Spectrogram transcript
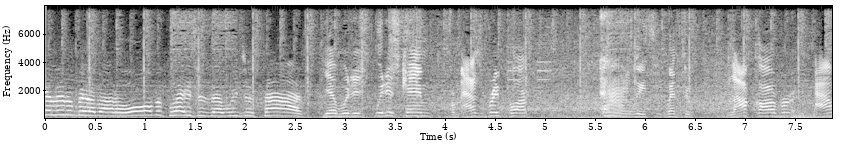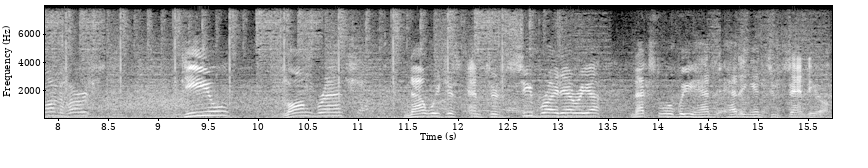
Me a little bit about all the places that we just passed. Yeah, we just we just came from Asbury Park. we went through Loch Arbour, Allenhurst, Deal, Long Branch. Now we just entered Seabright area. Next we'll be head, heading into Sandy Hook.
